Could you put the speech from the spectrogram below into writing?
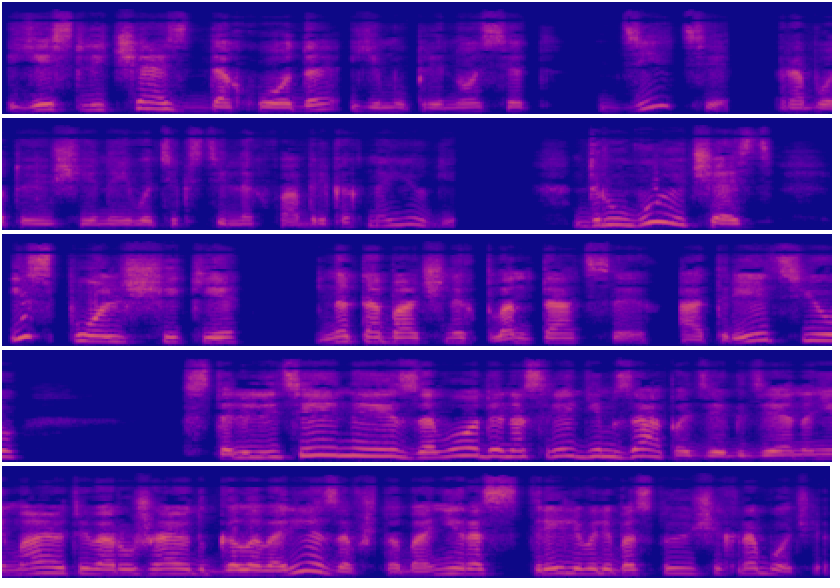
если часть дохода ему приносят дети, работающие на его текстильных фабриках на юге? Другую часть — испольщики, на табачных плантациях, а третью — сталелитейные заводы на Среднем Западе, где нанимают и вооружают головорезов, чтобы они расстреливали бастующих рабочих.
